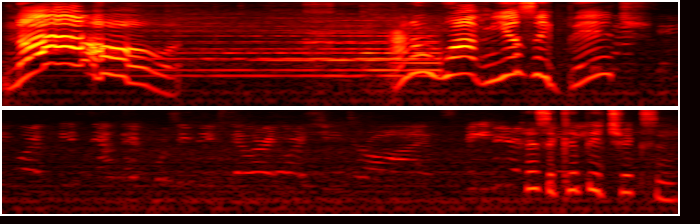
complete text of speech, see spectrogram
No! I don't want music, bitch. Guys, it could be tricks and.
